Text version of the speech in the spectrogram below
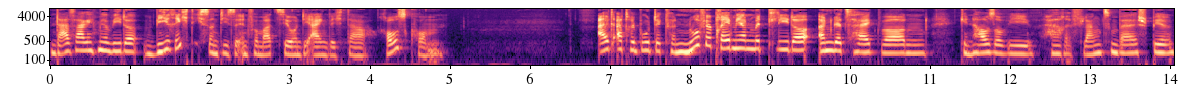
Und da sage ich mir wieder, wie richtig sind diese Informationen, die eigentlich da rauskommen? Altattribute können nur für Premium-Mitglieder angezeigt werden, genauso wie hreflang zum Beispiel.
